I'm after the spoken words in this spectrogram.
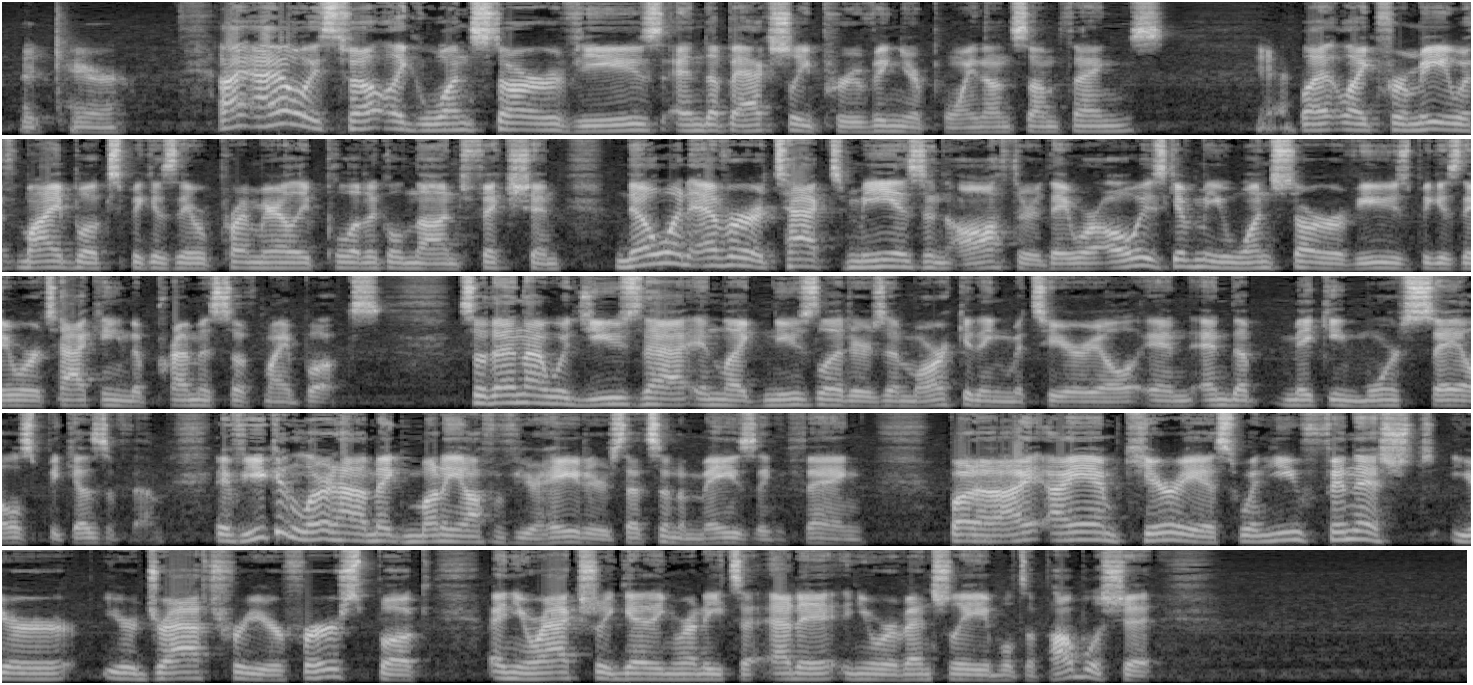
that care. I, I always felt like one star reviews end up actually proving your point on some things. Yeah. Like, like for me with my books, because they were primarily political nonfiction, no one ever attacked me as an author. They were always giving me one star reviews because they were attacking the premise of my books. So then I would use that in like newsletters and marketing material and end up making more sales because of them. If you can learn how to make money off of your haters, that's an amazing thing. But I, I am curious when you finished your your draft for your first book and you were actually getting ready to edit and you were eventually able to publish it.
